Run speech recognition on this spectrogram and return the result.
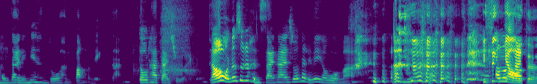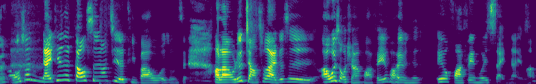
口袋里面很多很棒的名单，嗯、都他带出来的。然后我那时候就很塞奈说：“那里面有我吗？” 一定要的。我说：“你哪一天是高升要记得提拔我什么之类。”好啦，我就讲出来，就是啊，为什么我喜欢华妃？因为华妃有些，因为华妃很会塞奶嘛。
